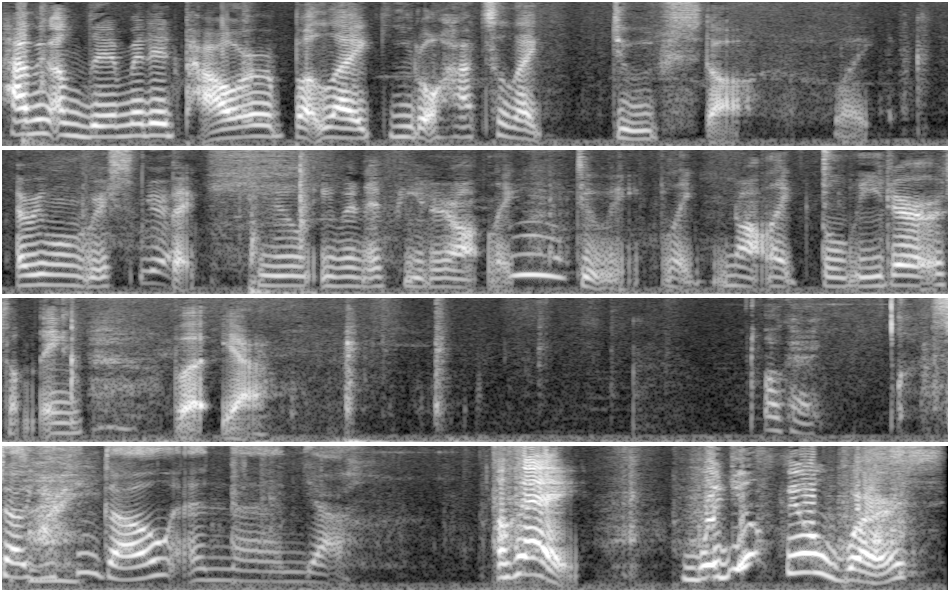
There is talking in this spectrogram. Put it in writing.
having unlimited power, but like you don't have to like do stuff. Like everyone respects yeah. you, even if you're not like mm. doing like not like the leader or something. But yeah. Okay. So Sorry. you can go and then yeah. Okay. Would you feel worse?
